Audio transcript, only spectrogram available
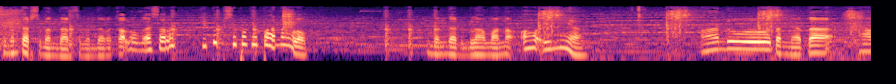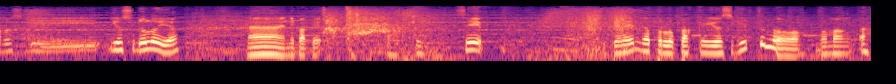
Sebentar sebentar sebentar. Kalau nggak salah kita bisa pakai panah loh. Sebentar belah mana? Oh ini ya. Aduh ternyata harus di use dulu ya. Nah ini pakai. Oke sip. Kirain nggak perlu pakai use gitu loh. Memang ah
